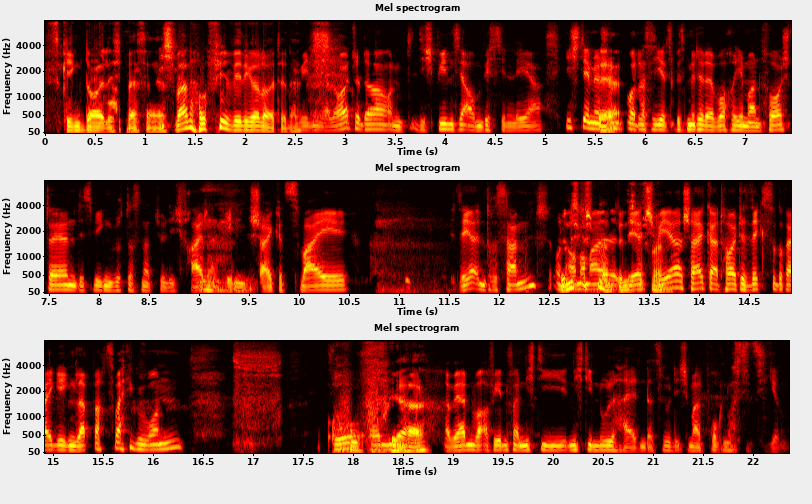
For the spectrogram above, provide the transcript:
Es ging deutlich besser. Es waren auch viel weniger Leute da. Weniger Leute da und die spielen es ja auch ein bisschen leer. Ich stelle mir ja. schon vor, dass sie jetzt bis Mitte der Woche jemanden vorstellen. Deswegen wird das natürlich Freitag gegen Schalke 2 sehr interessant und bin auch nochmal sehr schwer. Schalke hat heute 6 zu 3 gegen Gladbach 2 gewonnen. So, Uff, ähm, ja. Da werden wir auf jeden Fall nicht die, nicht die Null halten. Das würde ich mal prognostizieren.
